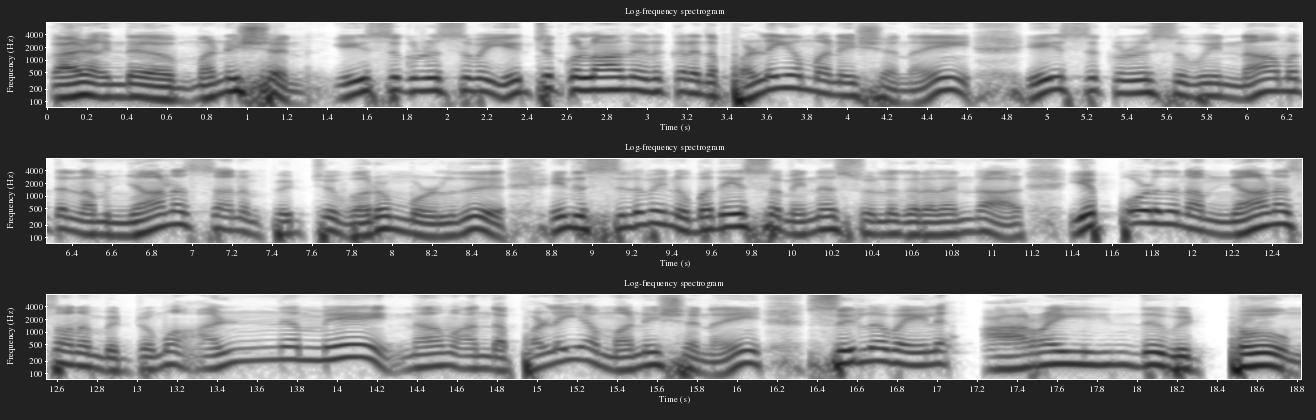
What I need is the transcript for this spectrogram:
க- இந்த மனுஷன் இயேசு கிறிஸ்துவை ஏற்றுக்கொள்ளாத இருக்கிற இந்த பழைய மனுஷனை இயேசு கிறிஸ்துவின் நாமத்தில் நாம் ஞானஸ்தானம் பெற்று வரும் பொழுது இந்த சிலுவையின் உபதேசம் என்ன சொல்லுகிறது என்றால் எப்பொழுது நாம் ஞானஸ்தானம் பெற்றோமோ அன்னமே நாம் அந்த பழைய மனுஷனை சிலுவையில் அறைந்து விட்டோம்.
